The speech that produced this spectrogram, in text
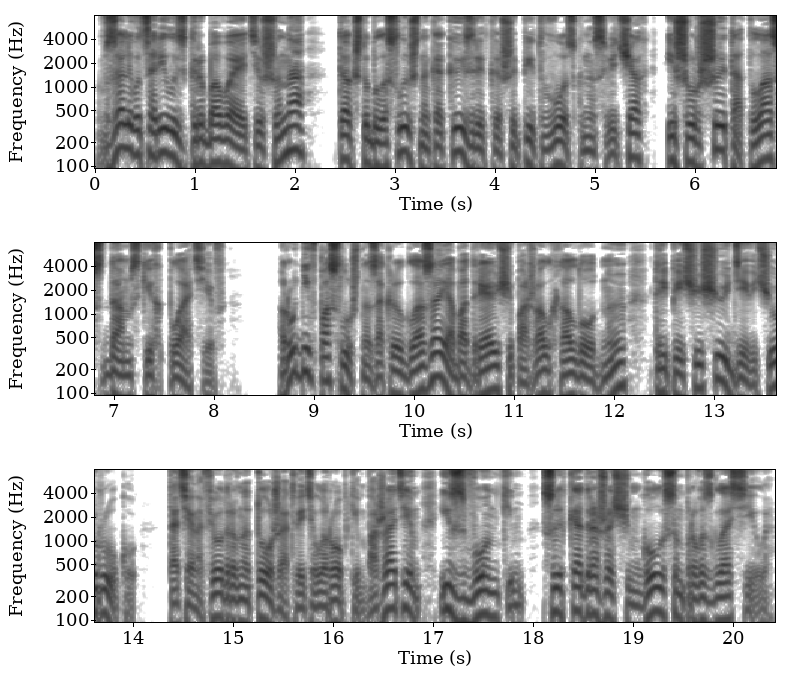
В зале воцарилась гробовая тишина, так что было слышно, как изредка шипит воск на свечах и шуршит атлас дамских платьев. Руднев послушно закрыл глаза и ободряюще пожал холодную, трепещущую девичью руку. Татьяна Федоровна тоже ответила робким пожатием и звонким, слегка дрожащим голосом провозгласила.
